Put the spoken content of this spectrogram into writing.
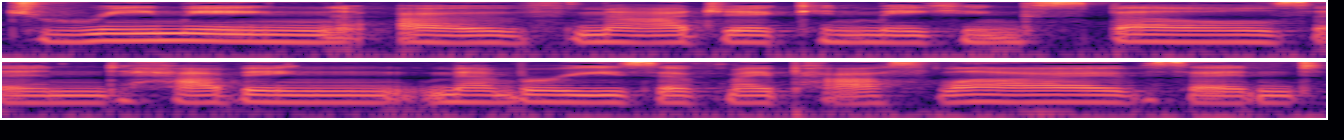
dreaming of magic and making spells and having memories of my past lives and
